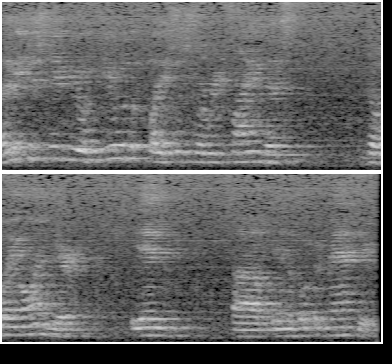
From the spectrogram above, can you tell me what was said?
Let me just give you a few of the places where we find this going on here in, uh, in the book of Matthew.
